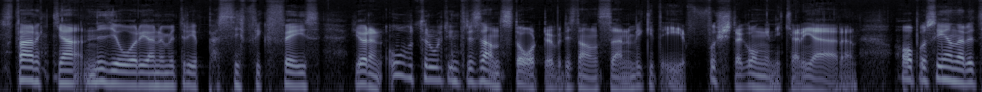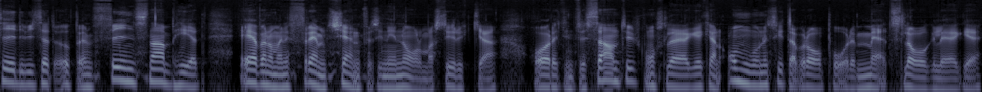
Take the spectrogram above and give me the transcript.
Starka nioåriga nummer tre Pacific Face gör en otroligt intressant start över distansen, vilket är första gången i karriären. Har på senare tid visat upp en fin snabbhet, även om han är främst känd för sin enorma styrka. Har ett intressant utgångsläge, kan omgående sitta bra på det med slagläge.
